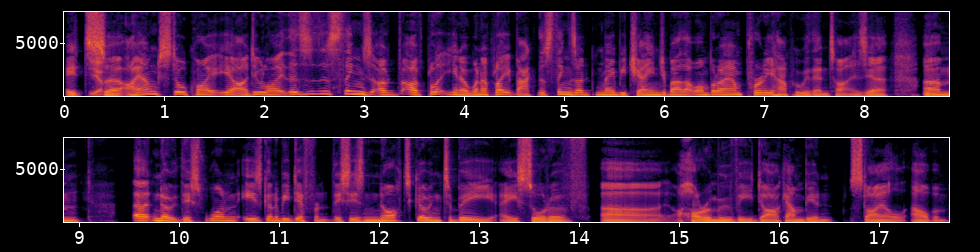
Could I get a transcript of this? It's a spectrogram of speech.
It's yep. uh, I am still quite yeah I do like there's there's things I've I've played you know when I play it back there's things I'd maybe change about that one but I am pretty happy with Entires yeah um uh, no, this one is going to be different. This is not going to be a sort of uh, horror movie, dark ambient style album.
